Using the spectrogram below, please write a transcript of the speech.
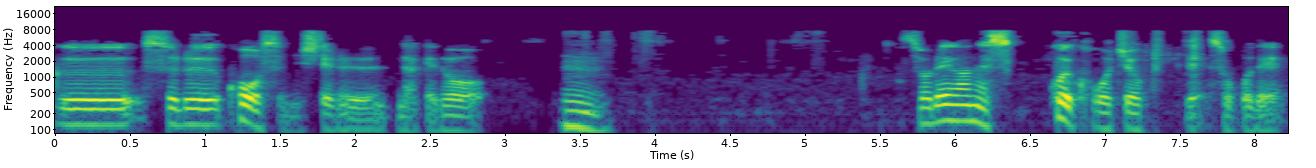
グするコースにしてるんだけど、うん。それがね、すっごい心地よくって、そこで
